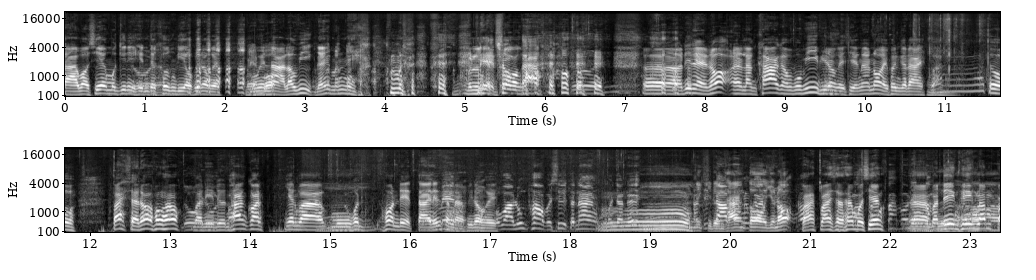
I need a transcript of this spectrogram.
ตาเบาเชียงเมื่อกี้นี่เห็นแต่ครึ่งเดียวพี่น้องเลยแม่นบ่เว้นหน้าเราวีกได้มันนี่มันมันเละช่องตาเออนี่แหละเนาะหลังคากับบ่มีพี่น้องไอ้เสียงหน้าน้อยเพิ่นก็ได้ว้าโต ไปใส่เนาะพวกเฮาบาดนี้เดินทางก่อนยันว่าหมู่คนฮ้อนเดดตายเด้อข้างหน้าพี่น้องเอ้ย เพราะว่าลุงเผาไปซื้อตะนางมาจากเด้ออืม นี่คือเดินทางต่ออยู่เนาะ ไปไปใส่ทางบ่เชียงอ่าบัดเด้งเพลงล้ำไป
